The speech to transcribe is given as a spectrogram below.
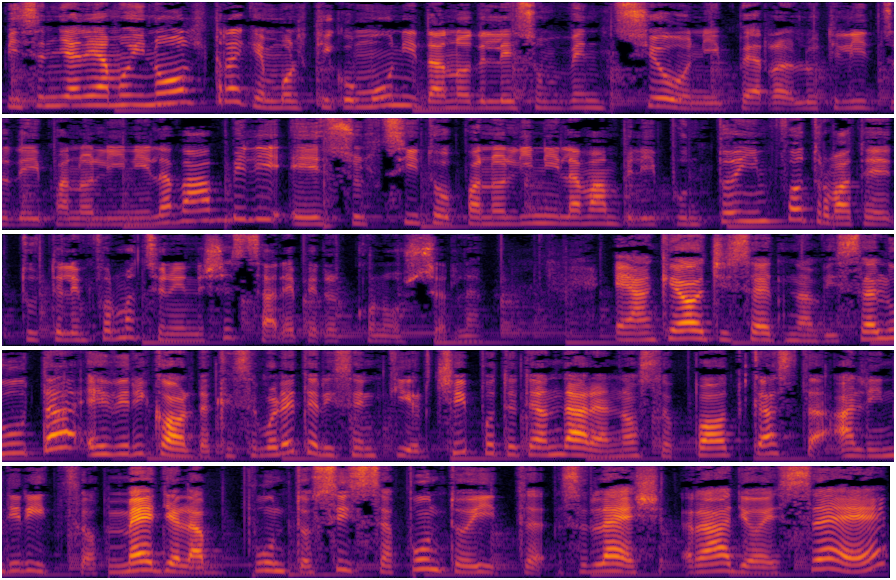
Vi segnaliamo inoltre che molti comuni danno delle sovvenzioni per l'utilizzo dei pannolini lavabili e sul sito pannolinilavabili.info trovate tutte le informazioni necessarie per conoscerle. E anche oggi Sedna vi saluta e vi ricorda che se volete risentirci potete andare al nostro podcast all'indirizzo medialab.sissa.it slash radio SE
